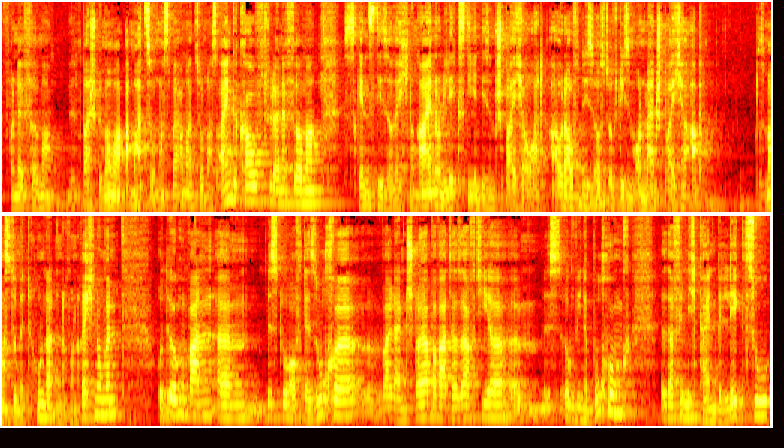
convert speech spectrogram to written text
von der Firma. Beispiel machen wir Amazon. Hast bei Amazon was eingekauft für deine Firma, scannst diese Rechnung ein und legst die in diesem Speicherort oder auf, auf diesem Online-Speicher ab. Das machst du mit hunderten von Rechnungen und irgendwann ähm, bist du auf der Suche, weil dein Steuerberater sagt, hier ähm, ist irgendwie eine Buchung, da finde ich keinen Beleg zu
